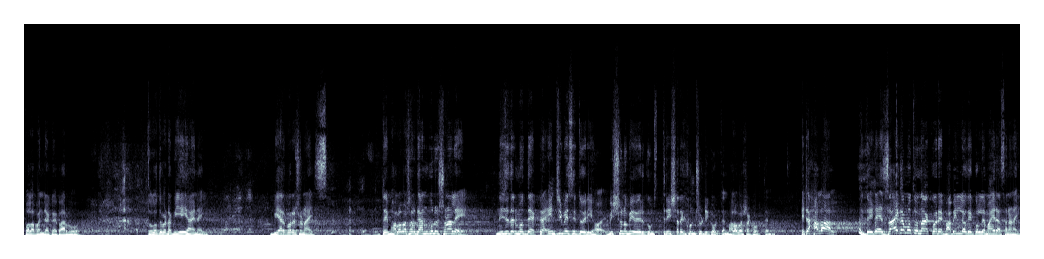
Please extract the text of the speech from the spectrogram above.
পোলাপান কয়, পারব। তো বেটা বিয়েই হয় নাই। বিয়ার পরে শোনাইস। তো এই ভালোবাসার গানগুলো শোনালে নিজেদের মধ্যে একটা ইন্টিমেসি তৈরি হয়। বিশ্বনবী এরকম স্ত্রীর সাথে খুনসুটি করতেন, ভালোবাসা করতেন। এটা হালাল। কিন্তু এটা জায়গা মতো না করে ভাবির লগে করলে মায়ের না নাই।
